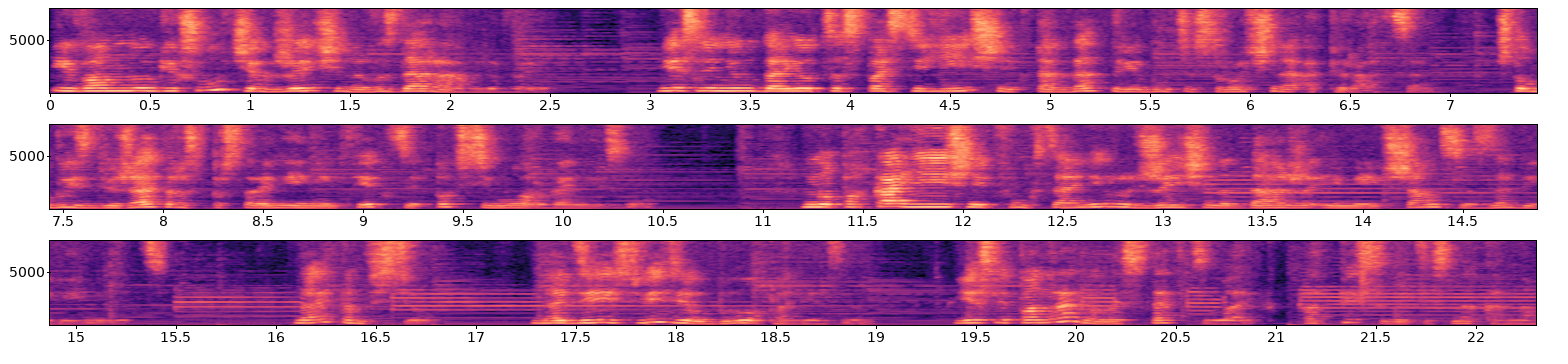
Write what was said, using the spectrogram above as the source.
И во многих случаях женщина выздоравливает. Если не удается спасти яичник, тогда требуется срочная операция, чтобы избежать распространения инфекции по всему организму. Но пока яичник функционирует, женщина даже имеет шансы забеременеть. На этом все. Надеюсь, видео было полезным. Если понравилось, ставьте лайк, подписывайтесь на канал.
